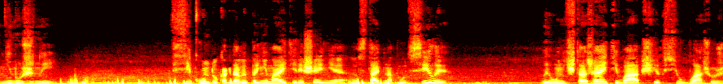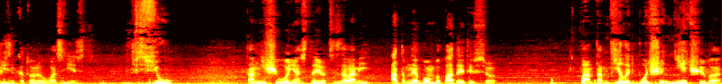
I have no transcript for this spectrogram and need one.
не нужны в секунду, когда вы принимаете решение встать на путь силы, вы уничтожаете вообще всю вашу жизнь, которая у вас есть. Всю. Там ничего не остается. За вами атомная бомба падает и все. Вам там делать больше нечего.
